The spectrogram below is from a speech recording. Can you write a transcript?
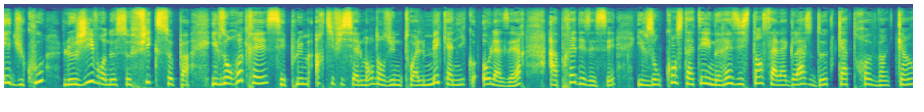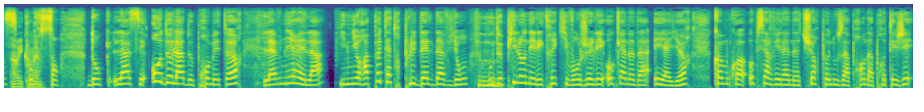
et du coup, le givre ne se fixe pas. Ils ont recréé ces plumes artificiellement dans une toile mécanique au laser. Après des essais, ils ont constaté une résistance à la glace de 95%. Ah oui. Donc là, c'est au-delà de prometteur. L'avenir est là. Il n'y aura peut-être plus d'ailes d'avion ou de pylônes électriques qui vont geler au Canada et ailleurs. Comme quoi, observer la nature peut nous apprendre à protéger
